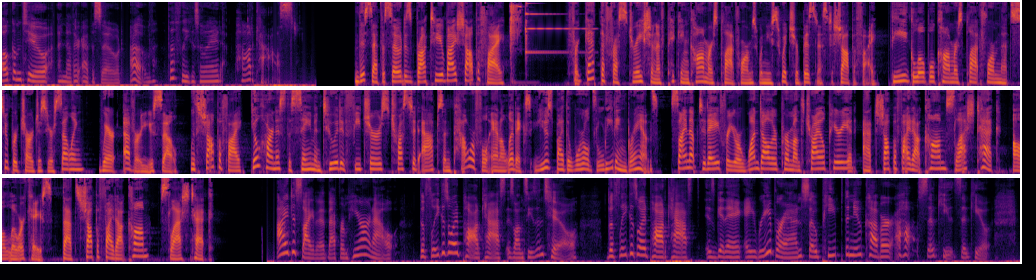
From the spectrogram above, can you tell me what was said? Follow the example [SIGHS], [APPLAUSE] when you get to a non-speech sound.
welcome to another episode of the Fleekazoid podcast. This episode is brought to you by Shopify. Forget the frustration of picking commerce platforms when you switch your business to Shopify, the global commerce platform that supercharges your selling wherever you sell. With Shopify, you'll harness the same intuitive features, trusted apps, and powerful analytics used by the world's leading brands. Sign up today for your $1 per month trial period at shopify.com slash tech, all lowercase. That's shopify.com slash tech. I decided that from here on out, the Fleekazoid podcast is on season two. The Fleekazoid podcast is getting a rebrand, so peep the new cover. Oh, [LAUGHS] so cute, so cute.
